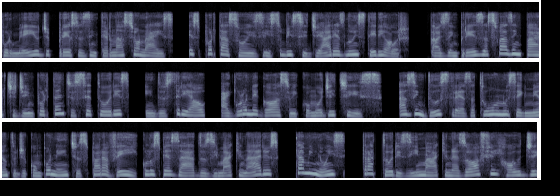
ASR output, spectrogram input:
por meio de preços internacionais, exportações e subsidiárias no exterior. Tais empresas fazem parte de importantes setores, industrial, agronegócio e commodities. As indústrias atuam no segmento de componentes para veículos pesados e maquinários, caminhões, tratores e máquinas off-road,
